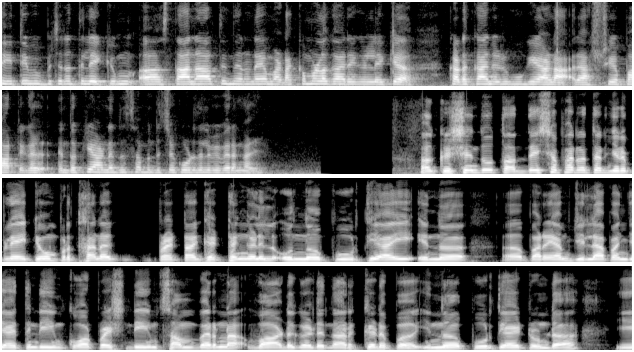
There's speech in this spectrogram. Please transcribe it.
സീറ്റ് വിഭജനത്തിലേക്കും സ്ഥാനാർത്ഥി നിർണയം അടക്കമുള്ള കാര്യങ്ങളിലേക്ക് കടക്കാനൊരുങ്ങുകയാണ് രാഷ്ട്രീയ പാർട്ടികൾ. എന്തൊക്കെയാണ് ഇത് സംബന്ധിച്ച കൂടുതൽ വിവരങ്ങൾ? ആ, കൃഷ്ണന്തു തദ്ദേശ ഭരണ തെരഞ്ഞെടുപ്പിലെ ഏറ്റവും പ്രധാനപ്പെട്ട ഘട്ടങ്ങളിൽ ഒന്ന് പൂർത്തിയായി എന്ന് പറയാം. ജില്ലാ പഞ്ചായത്തിന്റെയും കോർപ്പറേഷന്റെയും സംവരണ വാർഡുകളുടെ നറുക്കെടുപ്പ് ഇന്ന് പൂർത്തിയായിട്ടുണ്ട്. ഈ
